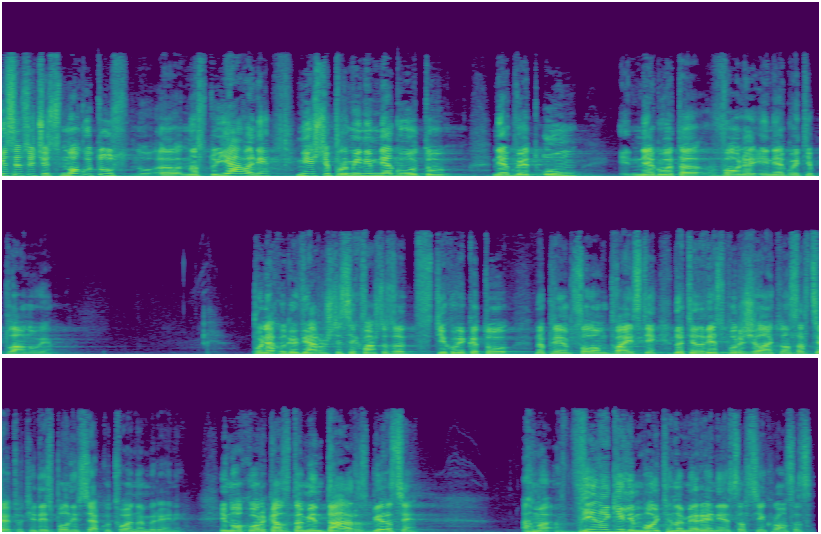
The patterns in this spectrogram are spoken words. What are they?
мислим си, че с многото настояване ние ще променим неговото, неговият ум, неговата воля и неговите планове. Понякога вярващи се хваща за стихови, като, например, Псалом 20, да ти даде според желанието на сърцето ти, да изпълни всяко твое намерение. И много хора казват, амин, да, разбира се. Ама винаги ли моите намерения са в синхрон с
